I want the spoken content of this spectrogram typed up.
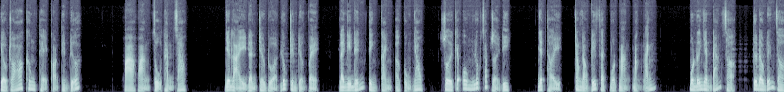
hiểu rõ không thể còn thêm nữa. Hoa hoàng dụ thần sao? Nhớ lại lần trêu đùa lúc trên đường về, lại nghĩ đến tình cảnh ở cùng nhau, rồi cái ôm lúc sắp rời đi. Nhất thời, trong lòng Lý giật một mảng bằng lãnh. Một nữ nhân đáng sợ, từ đầu đến giờ,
